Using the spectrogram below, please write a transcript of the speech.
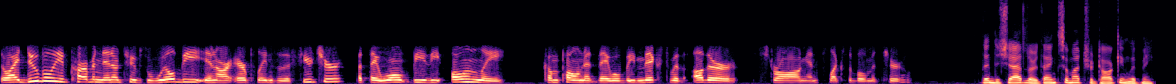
So I do believe carbon nanotubes will be in our airplanes of the future, but they won't be the only component. They will be mixed with other strong and flexible materials. Linda Schadler, thanks so much for talking with me.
